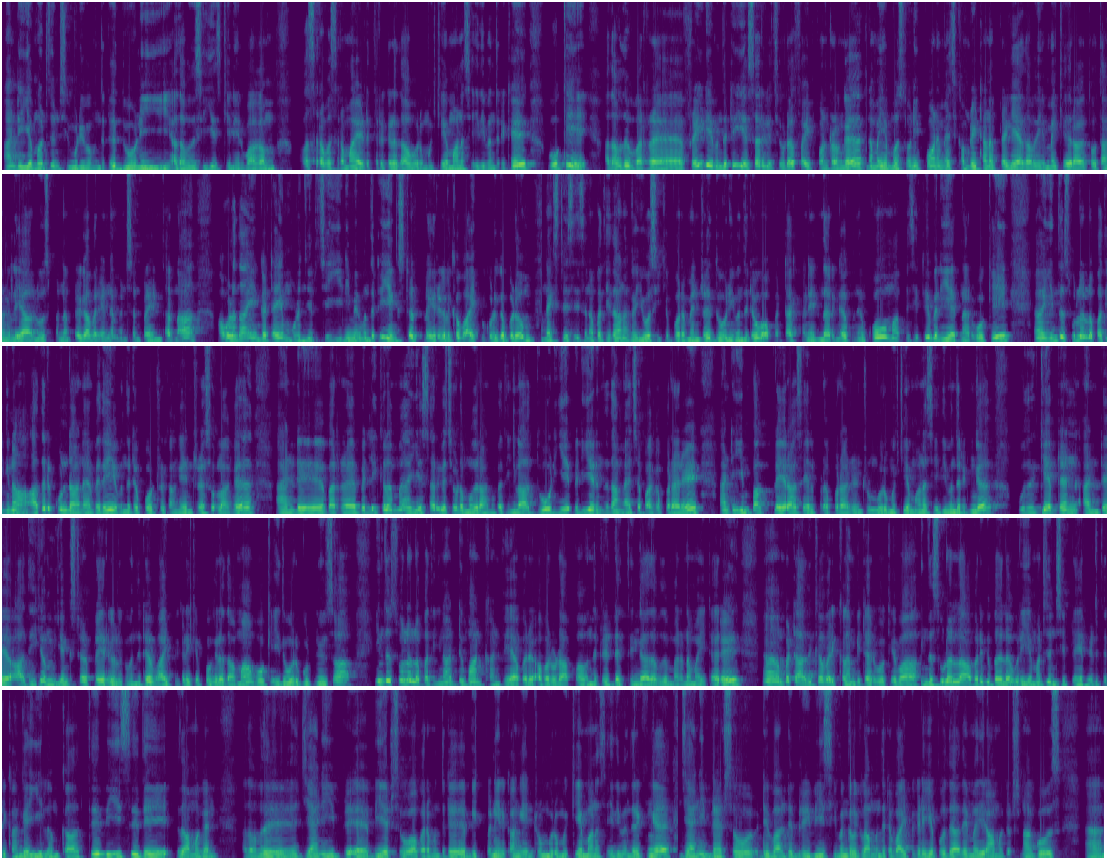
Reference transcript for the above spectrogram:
அண்ட் எமர்ஜென்சி முடிவை வந்துட்டு தோனி அதாவது சிஎஸ்கே நிர்வாகம் வகம் அவசர அவசரமாக எடுத்திருக்கிறதா ஒரு முக்கியமான செய்தி வந்திருக்கு. ஓகே அதாவது வர்ற ஃப்ரைடே வந்துட்டு எஸ்ஆர்ஹெச்சோட ஃபைட் பண்ணுறவங்க நம்ம எம்எஸ் தோனி போன மேட்ச் கம்ப்ளீட் ஆன பிறகு அதாவது எம்ஐக்கு எதிராக தோத்தாங்க இல்லையா லூஸ் பண்ண பிறகு அவர் என்ன மென்ஷன் பண்ணியிருந்தார்னா அவ்வளோதான் எங்கள் டைம் முடிஞ்சிருச்சு இனிமேல் வந்துட்டு யங்ஸ்டர் பிளேயர்களுக்கு வாய்ப்பு கொடுக்கப்படும். நெக்ஸ்ட் சீசனை பற்றி தான் நாங்கள் யோசிக்க போகிறோம் என்று தோனி வந்துட்டு ஓப்பன் டாக் பண்ணியிருந்தாருங்க. கொஞ்சம் கோவமாக பேசிட்டு வெளியேறினார். ஓகே இந்த சூழலில் பார்த்தீங்கன்னா அதற்குண்டான விதையை வந்துட்டு போட்டிருக்காங்க என்று சொல்லாங்க. அண்டு வர்ற வெள்ளிக்கிழமை எஸ்ஆர்ஹெச்சோட முதலாங்க பார்த்தீங்களா? தோனியே வெளியே இருந்து தான் மேட்சை பார்க்க போகிறாரு அண்ட் இம்பாக்ட் பிளேயராக செயல்பட போகிறார் என்றும் ஒரு முக்கியமான செய்தி வந்திருக்குங்க. புது கேப்டன் அண்டு அதிகம் யங்ஸ்டர் பிளேயர்களுக்கு வந்துட்டு வாய்ப்பு கிடைக்க போகிறதாமா? ஓகே இது ஒரு குட் நியூஸா இந்த சூழலில் பார்த்தீங்கன்னா டிவான் கான்வே அவர் அவரோட அப்பா வந்துட்டு டெத்துங்க அதாவது மரணம் ஆயிட்டாரு பட் அதுக்கு அவர் கிளம்பிட்டார் ஓகேவா இந்த சூழலில் அவருக்கு பதிலாக ஒரு எமர்ஜென்சி பிளேயர் எடுத்திருக்காங்க. இளம் காத்து வீசுதே. பிதாமகன் அதாவது ஜேனி பியர்ஸோ அவரை வந்துட்டு பிக் பண்ணியிருக்காங்க என்றும் ஒரு முக்கியமான செய்தி வந்திருக்குங்க. ஜேனி பியர்ஸோ டிவால்டு பிரிவிஸ் இவங்களுக்குலாம் வந்துட்டு வாய்ப்பு கிடைக்க போகுது. அதே மாதிரி ராமகிருஷ்ணா கோஸ்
